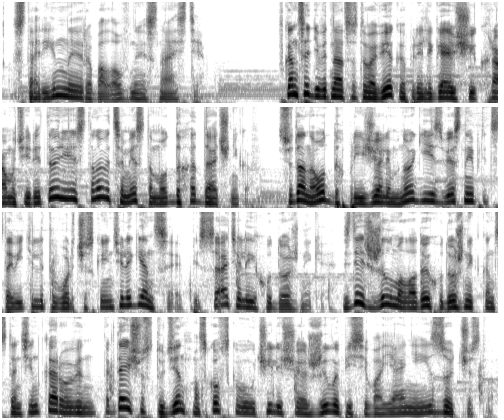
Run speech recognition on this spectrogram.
– старинные рыболовные снасти – в конце 19 века прилегающие к храму территории становятся местом отдыха дачников. Сюда на отдых приезжали многие известные представители творческой интеллигенции, писатели и художники. Здесь жил молодой художник Константин Коровин, тогда еще студент Московского училища живописи, ваяния и зодчества.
